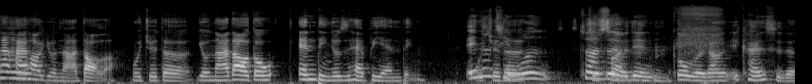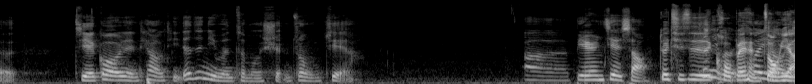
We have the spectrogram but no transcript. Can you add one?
但还好有拿到了，我觉得有拿到都 ending 就是 happy ending。哎，那请问，虽然这有点跟我们刚刚一开始的结构有点跳题，但是你们怎么选中介啊？呃，别人介绍，对，其实口碑很重要。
